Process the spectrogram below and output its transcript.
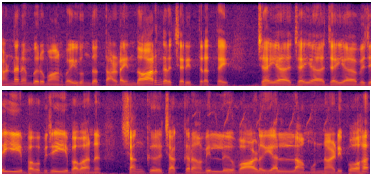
கண்ணன் எம்பெருமான் வைகுந்தத்தை அடைந்தாருங்கிற சரித்திரத்தை ஜெய ஜெய ஜெய விஜயீ பவ விஜயீ பவன் சங்கு சக்கரம் வில்லு வாளு எல்லாம் முன்னாடி போக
